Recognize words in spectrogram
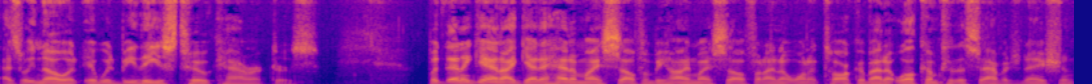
as we know it, it would be these two characters. But then again, I get ahead of myself and behind myself, and I don't want to talk about it. Welcome to the Savage Nation.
